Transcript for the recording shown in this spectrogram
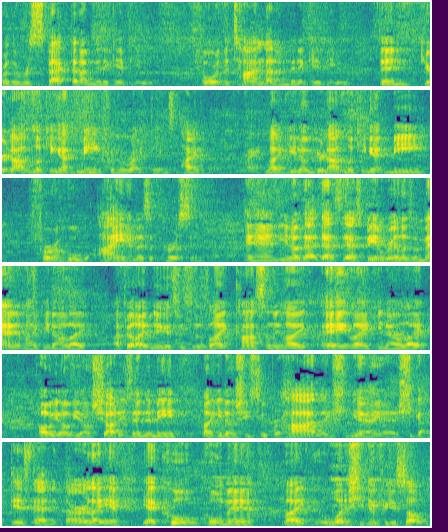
for the respect that I'm going to give you, for the time that I'm going to give you, then you're not looking at me for the right things either. Right. Like you know, you're not looking at me for who I am as a person. And you know that that's that's being real as a man. Like you know, like I feel like niggas is just like constantly like, hey, like you know, like oh yo yo, Shotty's into me. Like you know, she's super hot. Like she yeah yeah, she got this that and the third. Like yeah, yeah cool cool man. Like what does she do for your soul?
